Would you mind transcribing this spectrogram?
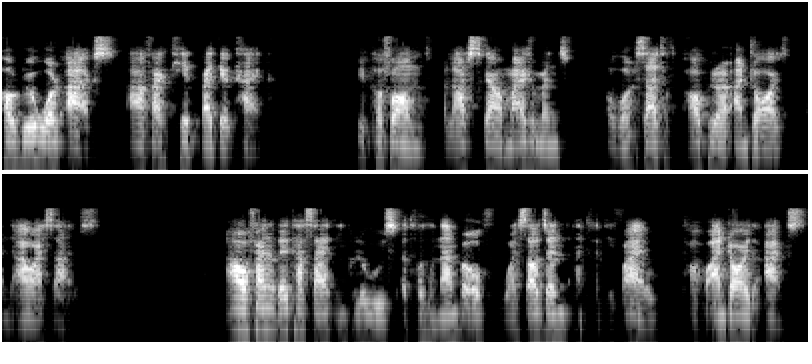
how real-world apps are affected by the attack, we performed a large-scale measurement of a set of popular Android and iOS apps. Our final dataset includes a total number of 1,025 top Android apps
